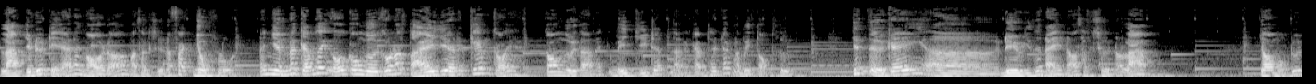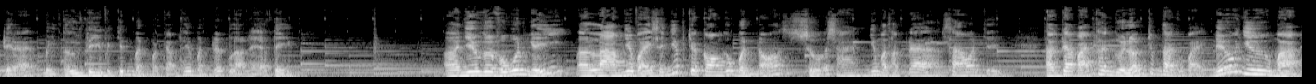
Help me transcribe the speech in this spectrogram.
làm cho đứa trẻ nó ngồi đó mà thật sự nó phát nhục luôn. Nó nhìn nó cảm thấy ủa con người con nó tệ gì à? nó kém cỏi à? con người ta nó bị chỉ trích là nó cảm thấy rất là bị tổn thương. Chính từ cái uh, điều như thế này nó thật sự nó làm cho một đứa trẻ bị tự ti về chính mình và cảm thấy mình rất là rẻ tiền. À, nhiều người phụ huynh nghĩ à, làm như vậy sẽ giúp cho con của mình nó sửa sai. Nhưng mà thật ra sao anh chị? Thật ra bản thân người lớn chúng ta cũng vậy. Nếu như mà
